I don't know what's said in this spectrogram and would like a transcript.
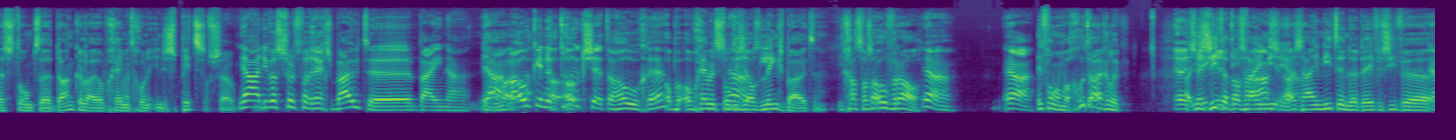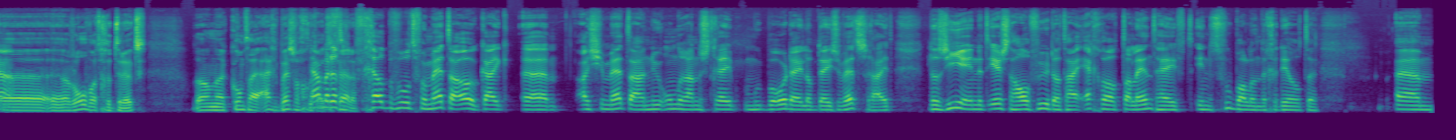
eh, stond eh Dankelui op een gegeven moment gewoon in de spits of zo. Ja, die was een soort van rechtsbuiten eh, bijna. Ja, maar, maar- ook in de oh, oh. druk zetten hoog, hè? Op, op een gegeven moment stond Ja. hij zelfs linksbuiten. Die gast was overal. Ja, ja. Ik vond hem wel goed eigenlijk. Eh, je ziet dat als hij, als hij niet in de defensieve Ja. rol wordt gedrukt, dan eh, komt hij eigenlijk best wel goed Ja, maar uit dat de verf. geldt bijvoorbeeld voor Meta ook. Kijk, ehm, als je Meta nu onderaan de streep moet beoordelen op deze wedstrijd, dan zie je in het eerste half uur dat hij echt wel talent heeft in het voetballende gedeelte. Ehm,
